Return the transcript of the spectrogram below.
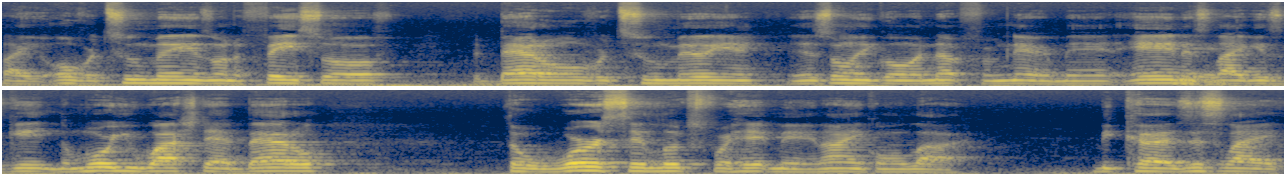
like over two millions on the face off. The battle over two million, and it's only going up from there, man. And it's like it's getting. The more you watch that battle, the worse it looks for Hitman. I ain't gonna lie, because it's like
